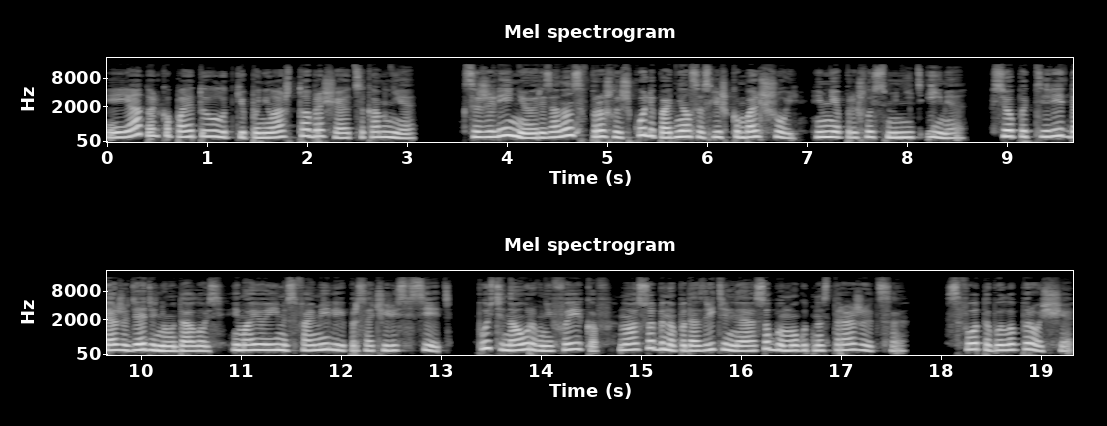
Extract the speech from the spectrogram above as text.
и я только по этой улыбке поняла, что обращаются ко мне. К сожалению, резонанс в прошлой школе поднялся слишком большой, и мне пришлось сменить имя. Все подтереть даже дяде не удалось, и мое имя с фамилией просочились в сеть. Пусть и на уровне фейков, но особенно подозрительные особы могут насторожиться. С фото было проще.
